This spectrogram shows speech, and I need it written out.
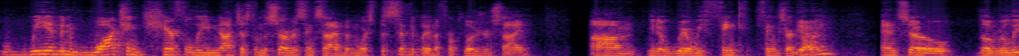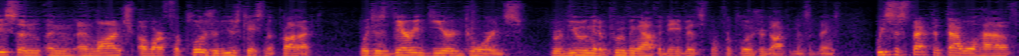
we have been watching carefully, not just on the servicing side, but more specifically on the foreclosure side, um, you know, where we think things are yeah. going. And so the release and, and, and, launch of our foreclosure use case in the product, which is very geared towards reviewing and approving affidavits for foreclosure documents and things, we suspect that that will have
